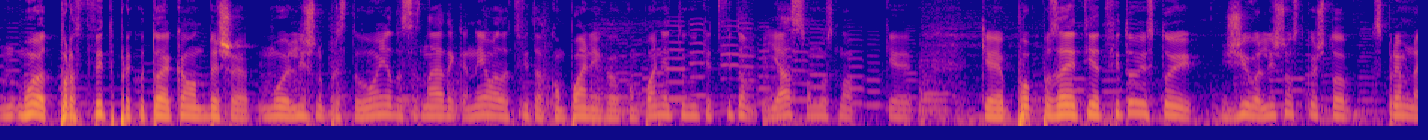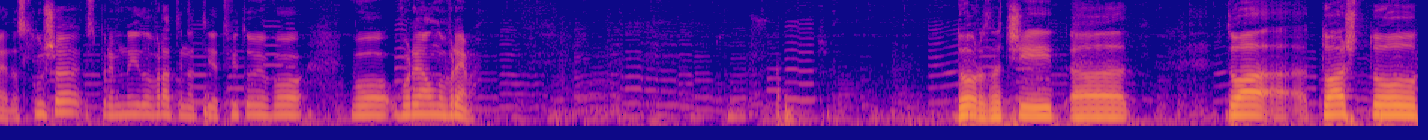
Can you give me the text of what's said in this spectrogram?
мојот прв твит преку тој акаунт беше моје лично представување да се знае дека нема да твита компанија како компанија, туку ќе твитам јас, односно ќе ќе по, позади тие твитови стои жива личност која што спремна е да слуша, спремна е и да врати на тие твитови во во во реално време. Добро, значи а, тоа тоа што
